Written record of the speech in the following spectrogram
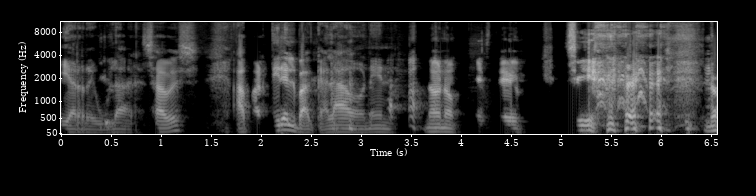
ahí a regular, ¿sabes? A partir el bacalao, nen. No, no, este, sí, no,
